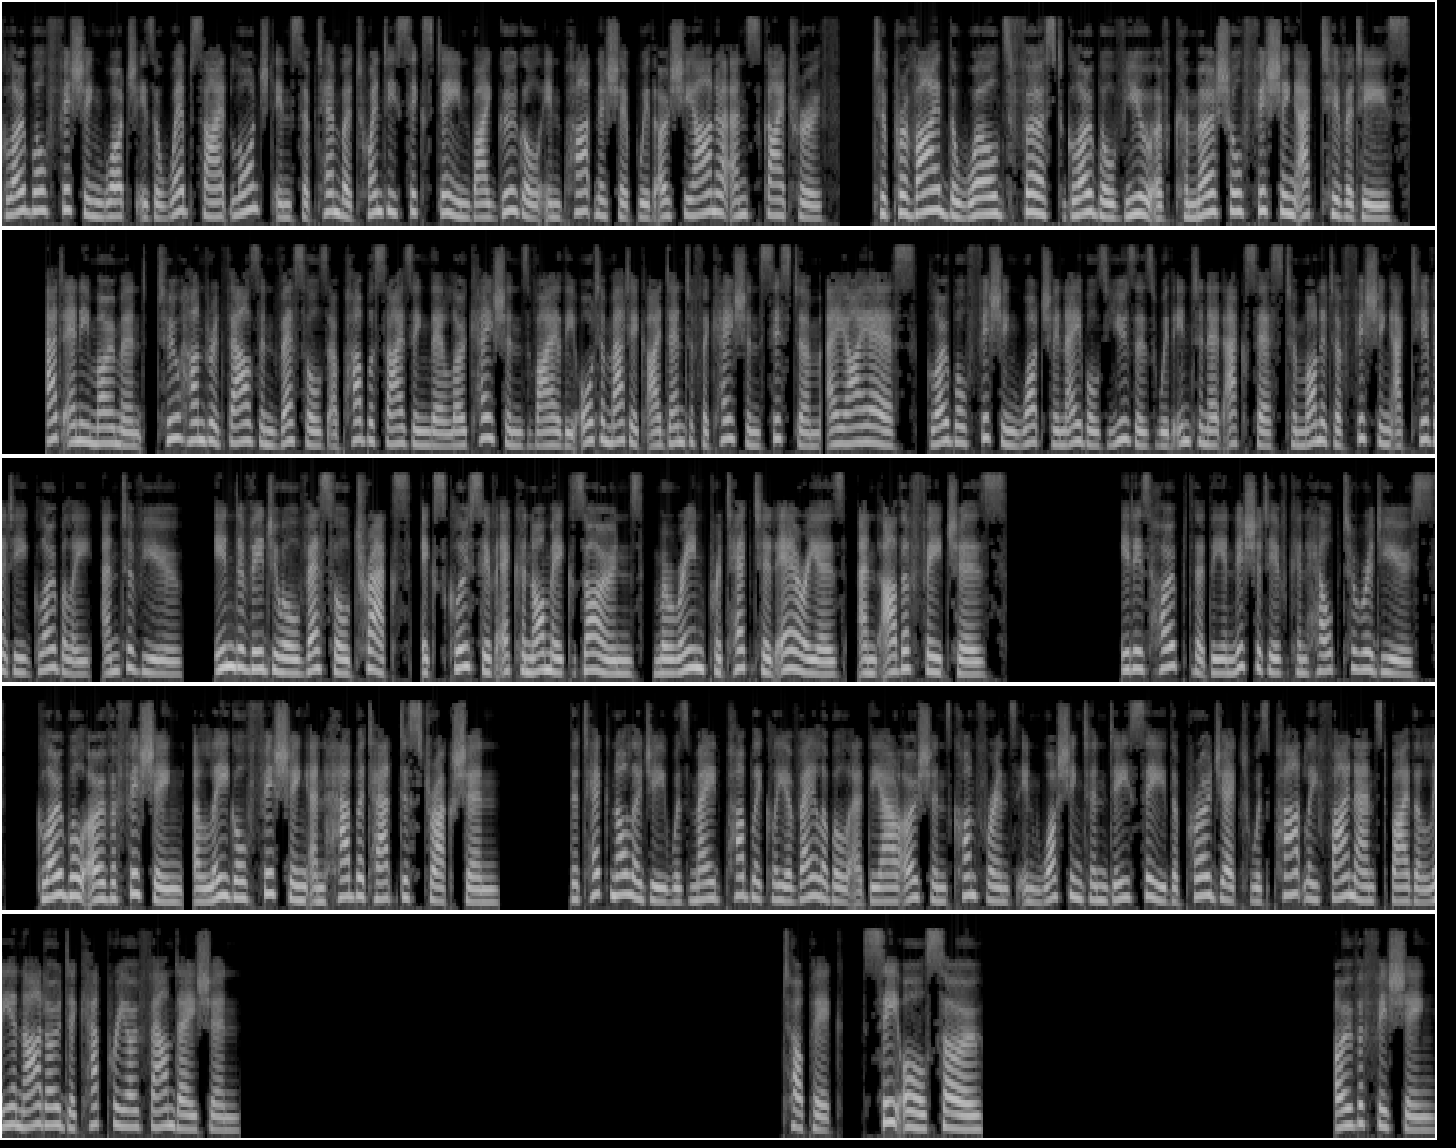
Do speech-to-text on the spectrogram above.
Global Fishing Watch is a website launched in September 2016 by Google in partnership with Oceana and SkyTruth, to provide the world's first global view of commercial fishing activities. At any moment, 200,000 vessels are publicizing their locations via the Automatic Identification System. Global Fishing Watch enables users with internet access to monitor fishing activity globally and to view individual vessel tracks, exclusive economic zones, marine protected areas, and other features. It is hoped that the initiative can help to reduce global overfishing, illegal fishing and habitat destruction. The technology was made publicly available at the Our Oceans conference in Washington, D.C. The project was partly financed by the Leonardo DiCaprio Foundation. See also Overfishing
